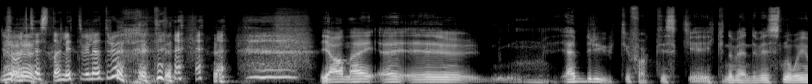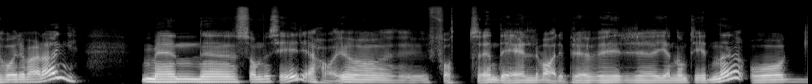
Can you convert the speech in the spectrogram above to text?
Du har vel testa litt, vil jeg tro. Ja, nei, eh, eh, jeg bruker faktisk ikke nødvendigvis noe i håret hver dag. Men som du sier, jeg har jo fått en del vareprøver gjennom tidene, og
